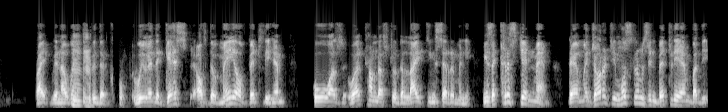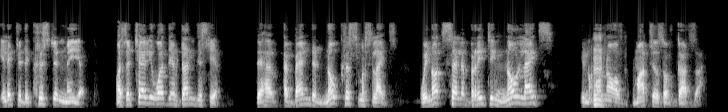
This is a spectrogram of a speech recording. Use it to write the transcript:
right? When I went Mhm. with that group, we were the guest of the mayor of Bethlehem, who was welcomed us to the lighting ceremony. He's a Christian man. There are majority Muslims in Bethlehem, but they elected a Christian mayor. I must I tell you what they've done this year? They have abandoned no Christmas lights. We're not celebrating no lights in honor of the martyrs of Gaza.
